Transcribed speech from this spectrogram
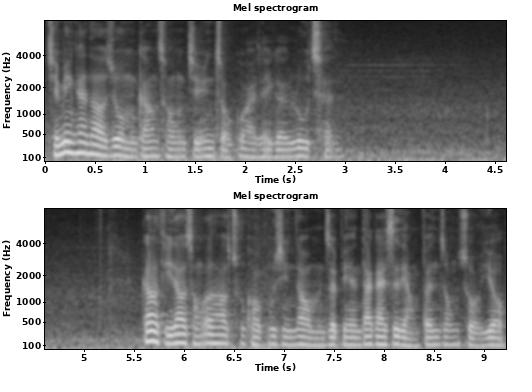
前面看到的就是我们刚从捷运走过来的一个路程。刚刚提到从二号出口步行到我们这边大概是两分钟左右。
